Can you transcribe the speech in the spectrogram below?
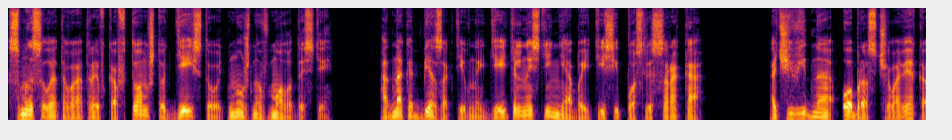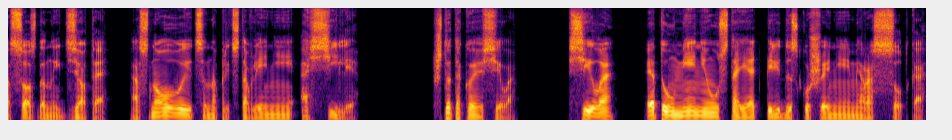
Смысл этого отрывка в том, что действовать нужно в молодости. Однако без активной деятельности не обойтись и после сорока. Очевидно, образ человека, созданный Дзёте, основывается на представлении о силе. Что такое сила? Сила — это умение устоять перед искушениями рассудка.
